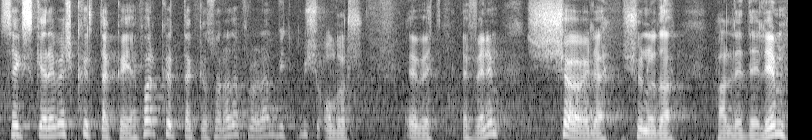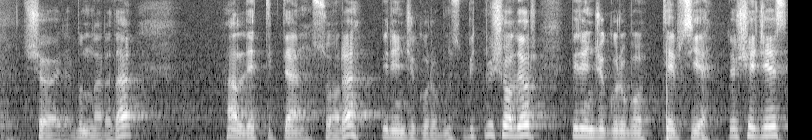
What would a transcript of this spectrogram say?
8 kere 5 40 dakika yapar. 40 dakika sonra da program bitmiş olur. Evet efendim şöyle şunu da halledelim. Şöyle bunları da hallettikten sonra birinci grubumuz bitmiş oluyor. Birinci grubu tepsiye döşeceğiz.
